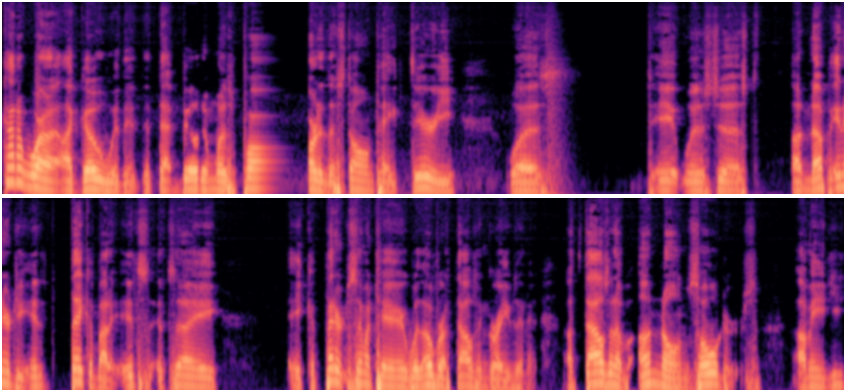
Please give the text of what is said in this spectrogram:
kind of where I go with it. That that building was part of the stone tape theory. Was it was just enough energy, and think about it. It's it's a a Confederate cemetery with over a thousand graves in it, a thousand of unknown soldiers. I mean, you,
